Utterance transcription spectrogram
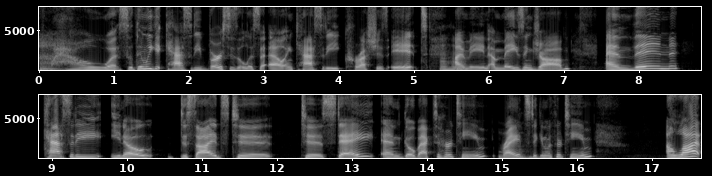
Wow. So then we get Cassidy versus Alyssa L, and Cassidy crushes it. Mm-hmm. I mean, amazing job. And then Cassidy, you know, decides to to stay and go back to her team, right? Sticking with her team. A lot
